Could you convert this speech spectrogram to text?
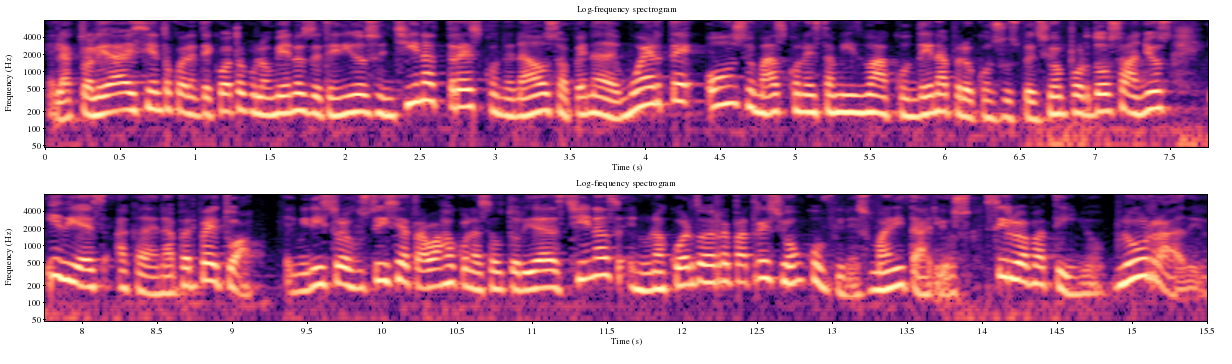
En la actualidad hay 144 colombianos detenidos en China, tres condenados a pena de muerte, 11 más con esta misma condena pero con suspensión por dos años y 10 a cadena perpetua. El ministro de Justicia trabaja con las autoridades chinas en un acuerdo de repatriación con fines humanitarios. Silvia Patiño, Blue Radio.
